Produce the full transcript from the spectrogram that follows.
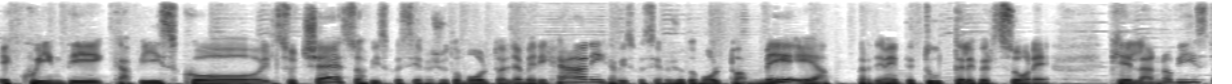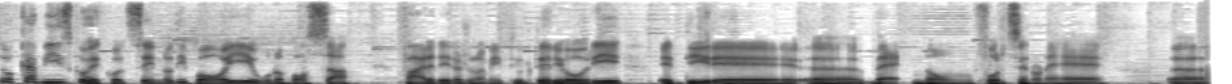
e quindi capisco il successo, capisco che sia piaciuto molto agli americani, capisco che sia piaciuto molto a me e a praticamente tutte le persone che l'hanno visto, capisco che col senno di poi uno possa fare dei ragionamenti ulteriori e dire eh, beh non, forse non è eh,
